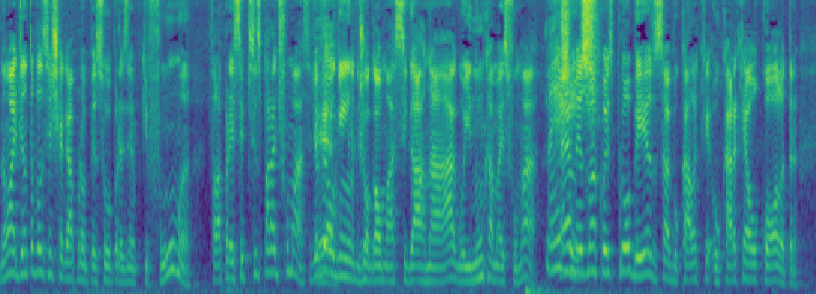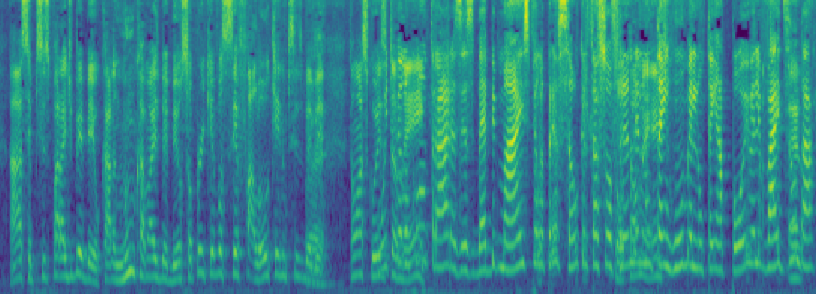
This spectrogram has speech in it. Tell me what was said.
Não adianta você chegar para uma pessoa, por exemplo, que fuma, falar para ele, você precisa parar de fumar. Você já é. viu alguém jogar uma cigarro na água e nunca mais fumar? É, é a mesma coisa pro obeso, sabe? O cara que, o cara que é alcoólatra. Ah, você precisa parar de beber. O cara nunca mais bebeu só porque você falou que ele não precisa beber. É. Então as coisas Muito também. Pelo contrário, às vezes bebe mais pela pressão que ele está sofrendo, Totalmente. ele não tem rumo, ele não tem apoio, ele vai desandar.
